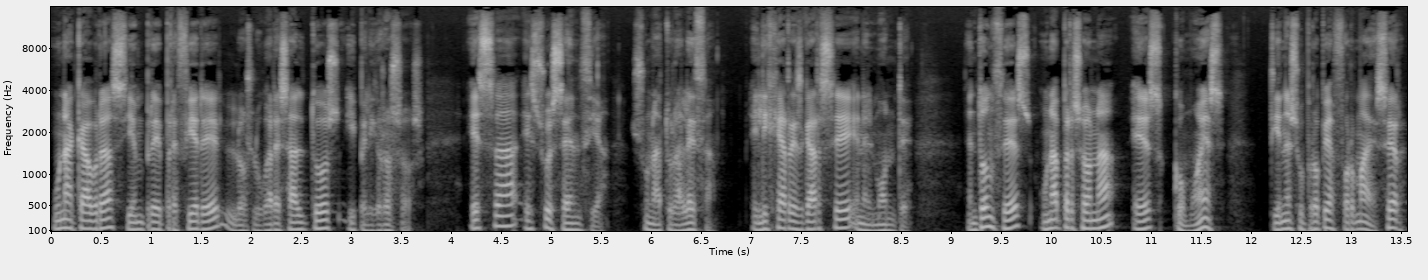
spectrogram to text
Una cabra siempre prefiere los lugares altos y peligrosos. Esa es su esencia, su naturaleza. Elige arriesgarse en el monte. Entonces, una persona es como es, tiene su propia forma de ser,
